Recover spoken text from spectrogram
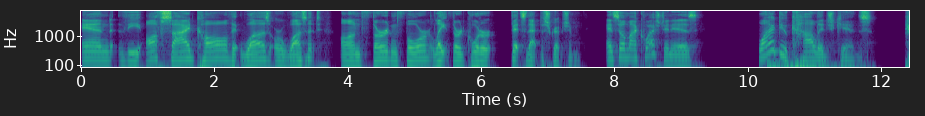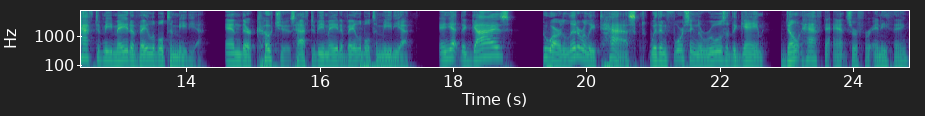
and the offside call that was or wasn't on third and four, late third quarter, fits that description. And so my question is why do college kids have to be made available to media? and their coaches have to be made available to media. And yet, the guys who are literally tasked with enforcing the rules of the game don't have to answer for anything.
